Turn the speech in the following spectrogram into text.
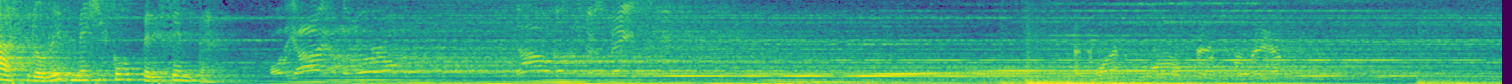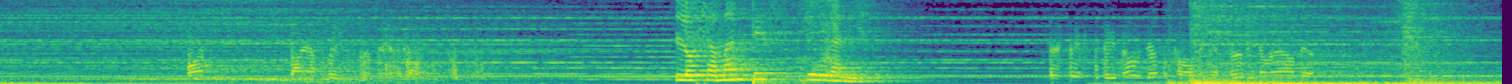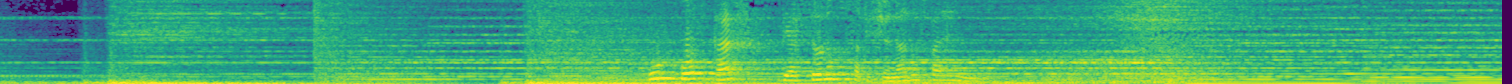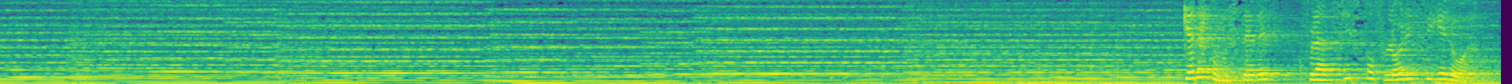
Astro Red México presenta. Los amantes de Urania. Un podcast de astrónomos aficionados para el mundo. Queda con ustedes Francisco Flores Figueroa.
